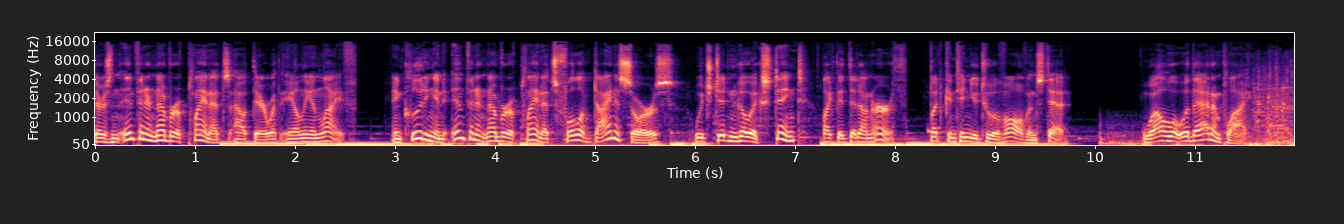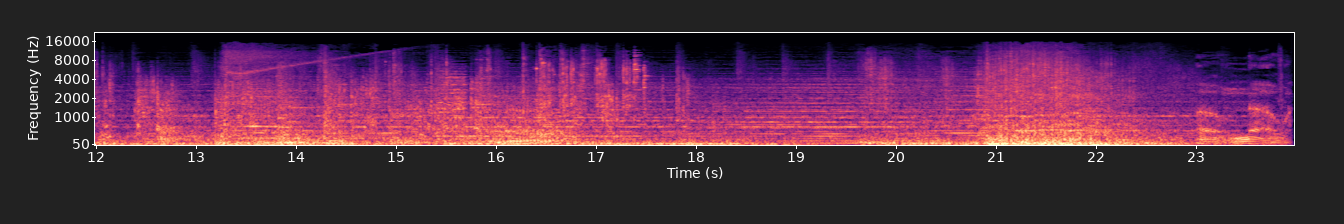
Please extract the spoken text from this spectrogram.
there's an infinite number of planets out there with alien life, including an infinite number of planets full of dinosaurs which didn't go extinct like they did on Earth, but continued to evolve instead. Well, what would that imply? Oh no.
